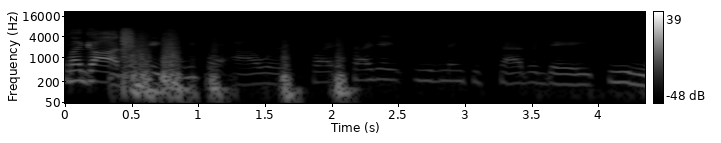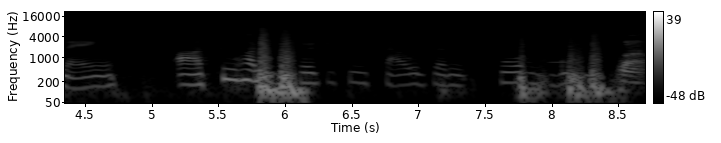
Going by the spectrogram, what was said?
my God, okay, 24 hours, Friday evening to Saturday evening, uh, 233,000 full views. Wow.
